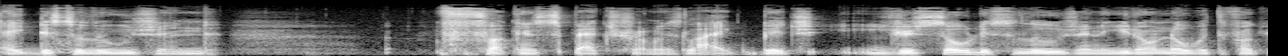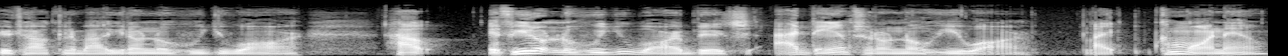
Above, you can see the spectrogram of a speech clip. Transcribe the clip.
a disillusioned fucking spectrum. It's like, bitch, you're so disillusioned and you don't know what the fuck you're talking about. You don't know who you are. How if you don't know who you are, bitch, I damn sure don't know who you are. Like, come on now.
